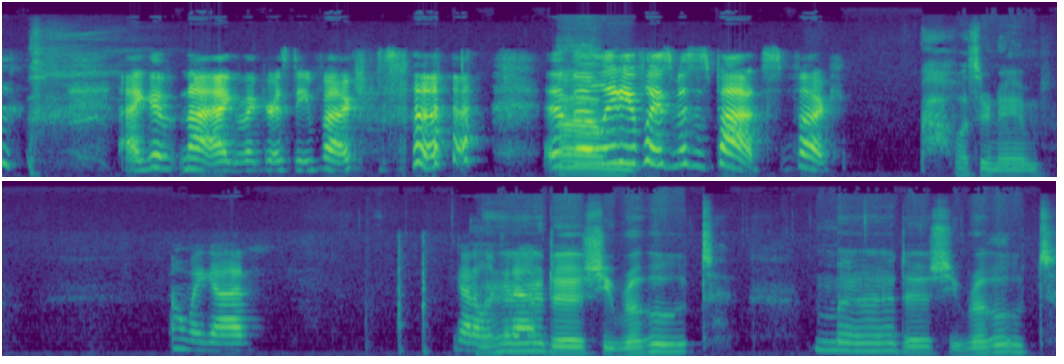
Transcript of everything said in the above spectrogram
Ag- not Agatha Christie. Fuck. The Um, lady who plays Mrs. Potts. Fuck. what's her name? Oh my god. Gotta look it up. Murder She Wrote. Murder She Wrote.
